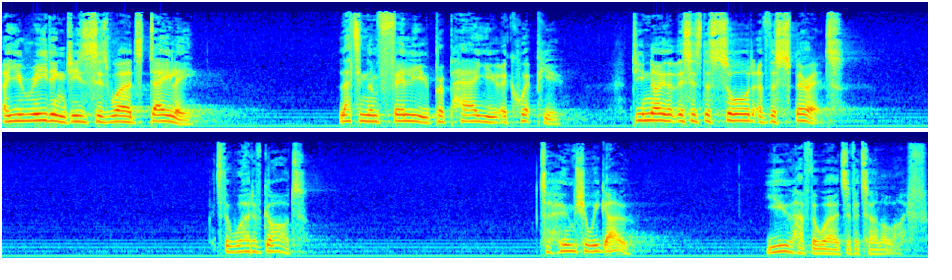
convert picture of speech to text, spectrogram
Are you reading Jesus' words daily? Letting them fill you, prepare you, equip you? Do you know that this is the sword of the Spirit? It's the Word of God. To whom shall we go? You have the words of eternal life.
